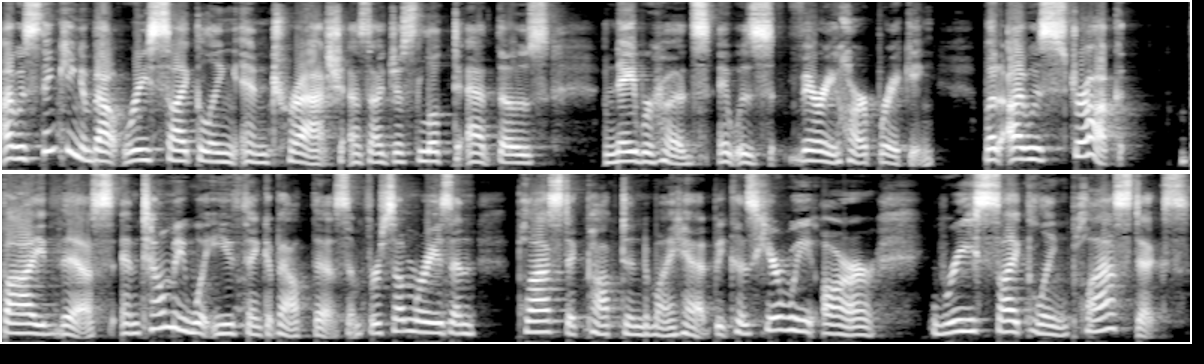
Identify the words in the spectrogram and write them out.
I was thinking about recycling and trash as I just looked at those neighborhoods. It was very heartbreaking. But I was struck by this and tell me what you think about this. And for some reason, plastic popped into my head because here we are recycling plastics,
